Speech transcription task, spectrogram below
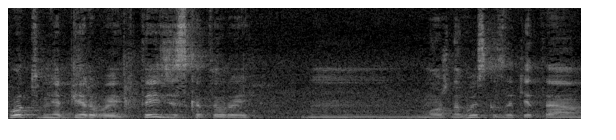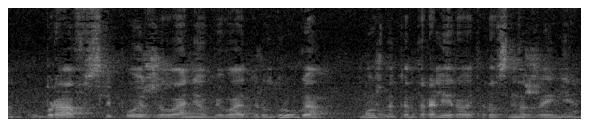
Вот у меня первый тезис, который можно высказать, это убрав слепое желание убивать друг друга, можно контролировать размножение,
